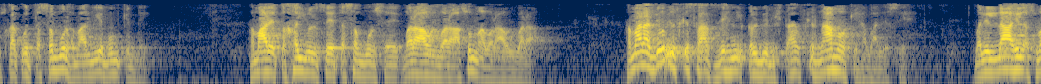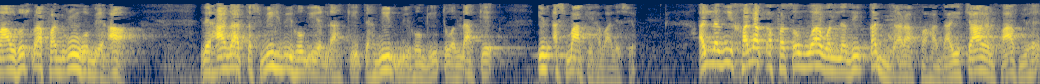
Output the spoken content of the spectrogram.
اس کا کوئی تصور ہمارے لیے ممکن نہیں۔ ہمارے تخیل سے، تصور سے ورا الورا سما ورا۔ الورا ہمارا جو بھی اس کے ساتھ ذہنی قلبی رشتہ ہے، اس کے ناموں کے حوالے سے ہے۔ ولی اللہ اسماء الحسنہ فدعو ہو بےحا لہذا تصویر بھی ہوگی اللہ کی، تحمید بھی ہوگی تو اللہ کے ان اسما کے حوالے سے۔ الزی خلق فسوا و الزی قد ذرا فہدا یہ چار الفاظ جو ہے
